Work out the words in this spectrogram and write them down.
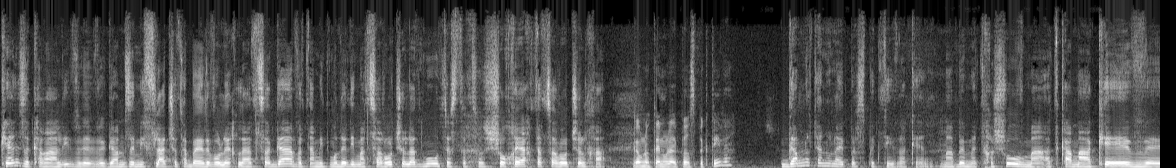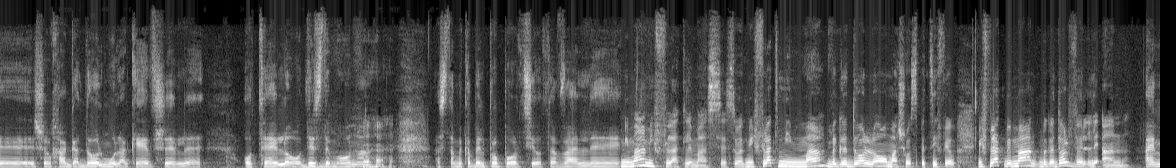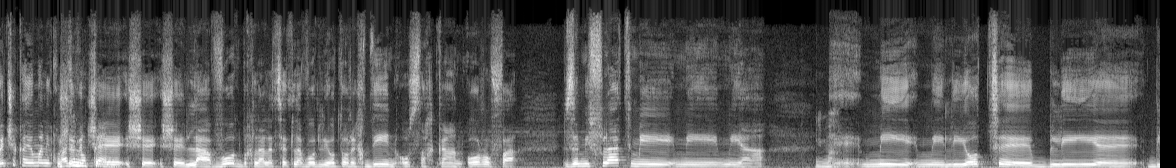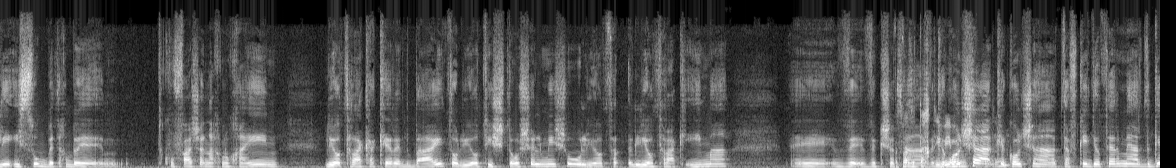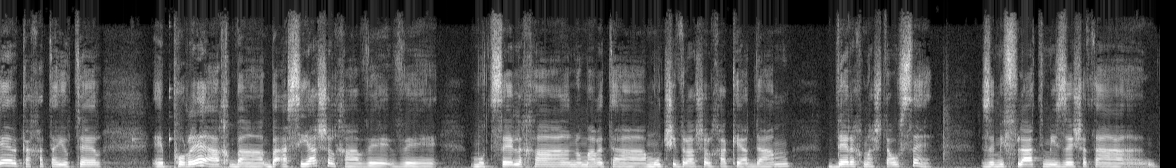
כן, זה קרה לי, ו- וגם זה מפלט שאתה בערב הולך להצגה, ואתה מתמודד עם הצרות של הדמות, אז אתה שוכח את הצרות שלך. גם נותן אולי פרספקטיבה? גם נותן אולי פרספקטיבה, כן. מה באמת חשוב, מה, עד כמה הכאב אה, שלך גדול מול הכאב של אה, אוטלו או דסדמונה, אז אתה מקבל פרופורציות, אבל... אה, ממה המפלט למעשה? זאת אומרת, מפלט ממה בגדול, לא משהו ספציפי, אבל מפלט ממה בגדול ולאן? האמת שכיום אני חושבת? ש, ש, שלעבוד, בכלל לצאת לעבוד, להיות עורך דין, או שחקן, או רופאה, זה מפלט מ... מ, ממה? אה, מ- מלהיות אה, בלי, בלי עיסוק, בטח בתקופה שאנחנו חיים, להיות רק עקרת בית, או להיות אשתו של מישהו, להיות, להיות רק אימא. אה, ו- וכשאתה... אז מה זה, תכתיבים מסורתיים? ככל שהתפקיד יותר מאתגר, ככה אתה יותר אה, פורח ב- בעשייה שלך ו- ומוצא לך, נאמר, את העמוד שדרה שלך כאדם דרך מה שאתה עושה. זה מפלט מזה שאתה,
